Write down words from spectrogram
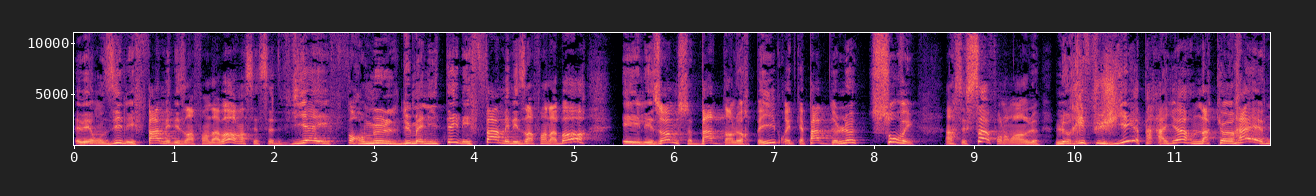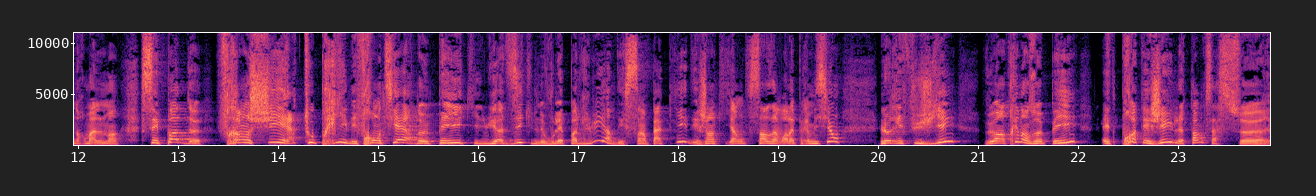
Eh on dit les femmes et les enfants d'abord. Hein, c'est cette vieille formule d'humanité, les femmes et les enfants d'abord, et les hommes se battent dans leur pays pour être capables de le sauver. Hein, c'est ça, fondamentalement. Le, réfugié, par ailleurs, n'a qu'un rêve, normalement. C'est pas de franchir à tout prix les frontières d'un pays qui lui a dit qu'il ne voulait pas de lui, des sans-papiers, des gens qui entrent sans avoir la permission. Le réfugié veut entrer dans un pays, être protégé le temps que ça se,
